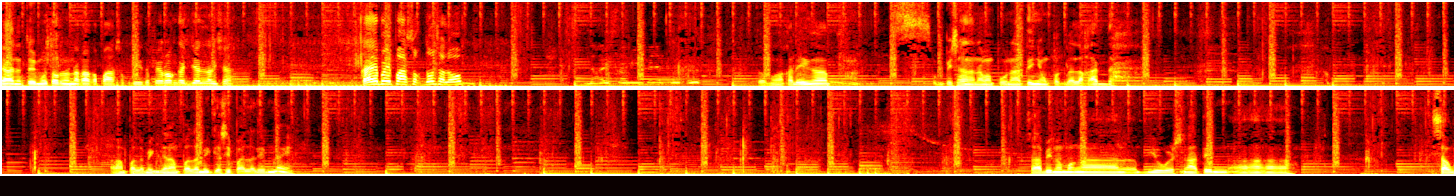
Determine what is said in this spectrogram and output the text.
Yan, ito yung motor na nakakapasok dito. Pero hanggang dyan lang siya. Kaya ba ipasok doon sa loob? Inaayos namin yung kanyang tubo. Ito mga kalingap. Umpisa na naman po natin yung paglalakad. Ah, palamig na ng palamig kasi palalim na eh. Sabi ng mga viewers natin, ah, isang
